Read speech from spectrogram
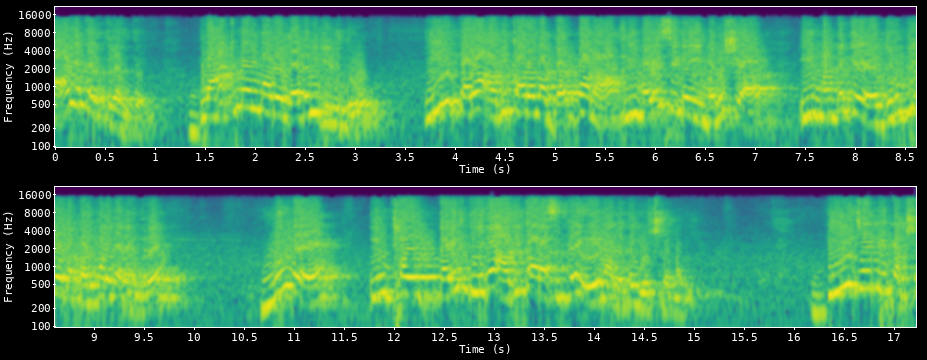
ಕಾರ್ಯಕರ್ತರಂತೆ ಬ್ಲಾಕ್ ಮೇಲ್ ಮಾಡೋ ಲೆವೆಲ್ಗೆ ಇಳಿದು ಈ ತರ ಅಧಿಕಾರನ ದರ್ಪಣ ಈ ವಯಸ್ಸಿಗೆ ಈ ಮನುಷ್ಯ ಈ ಮಟ್ಟಕ್ಕೆ ದುರುಪಯೋಗ ಪಡ್ಕೊಂಡಿದ್ದಾರೆ ಅಂದ್ರೆ ಮುಂದೆ ಇಂಥವ್ರ ಕೈ ಅಧಿಕಾರ ಸಿಕ್ಕರೆ ಏನಾಗುತ್ತೆ ಯೋಚನೆ ಮಾಡಿ. ಬಿಜೆಪಿ ಪಕ್ಷ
